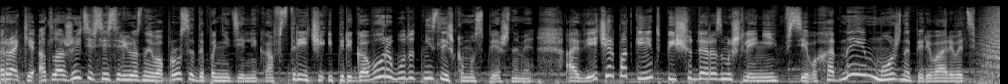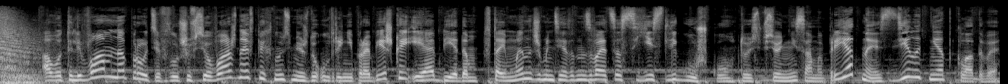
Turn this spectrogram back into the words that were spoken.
Раки, отложите все серьезные вопросы до понедельника. Встречи и переговоры будут не слишком успешными. А вечер подкинет пищу для размышлений. Все выходные можно переваривать. А вот львам, напротив, лучше все важное впихнуть между утренней пробежкой и обедом. В тайм-менеджменте это называется «съесть лягушку». То есть все не самое приятное сделать не откладывая.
